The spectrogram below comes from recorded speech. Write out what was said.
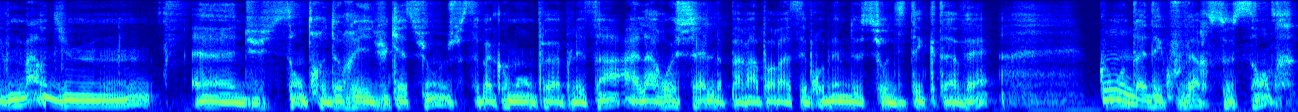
Voulais qu'on parle du, euh, du centre de rééducation, je sais pas comment on peut appeler ça, à La Rochelle par rapport à ces problèmes de surdité que tu avais. Comment tu as découvert ce centre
